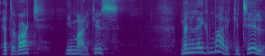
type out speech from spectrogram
etter hvert i Markus. Men legg merke til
